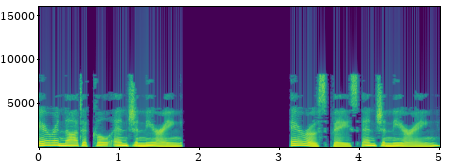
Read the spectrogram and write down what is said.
Aeronautical engineering Aerospace engineering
